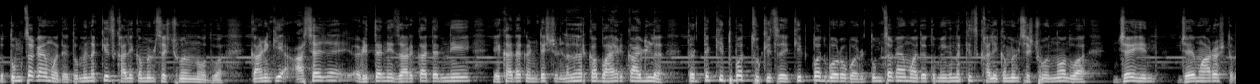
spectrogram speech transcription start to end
तर तुमचं काय मत आहे? तुम्ही नक्कीच खाली कमेंट सेक्शनमध्ये नोंदवा. कारण की अशा रीत्याने जर का त्यांनी एखाद्या कंटेस्टंटला जर का बाहेर काढलं तर ते कितपत चुकीचं आहे कितपत बरोबर? तुमचं काय मत आहे? तुम्ही नक्कीच खाली कमेंट सेक्शनमध्ये नोंदवा. जय हिंद जय महाराष्ट्र.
